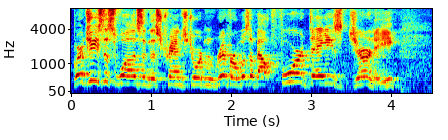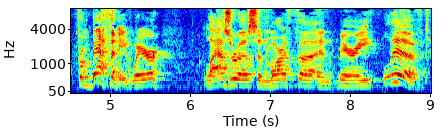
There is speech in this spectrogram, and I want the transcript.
Where Jesus was in this Transjordan River was about four days' journey from Bethany, where Lazarus and Martha and Mary lived.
